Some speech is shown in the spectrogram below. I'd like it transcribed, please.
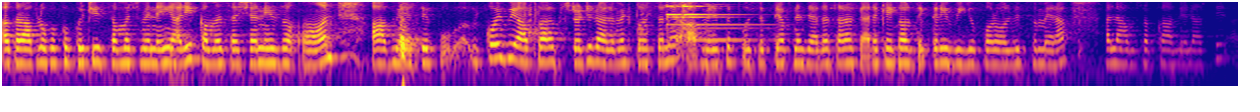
अगर आप लोगों को कोई चीज़ समझ में नहीं आ रही कमेंट सेशन इज़ ऑन आप मेरे से कोई भी आपका स्टडी रेलिवेंट क्वेश्चन है, आप मेरे से पूछ सकते हैं, अपने ज़्यादा सारा क्या रखेगा और देखते रहिए वीडियो फॉर ऑलवेज मेरा अल्लाह हम सबका आमिर नासिर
